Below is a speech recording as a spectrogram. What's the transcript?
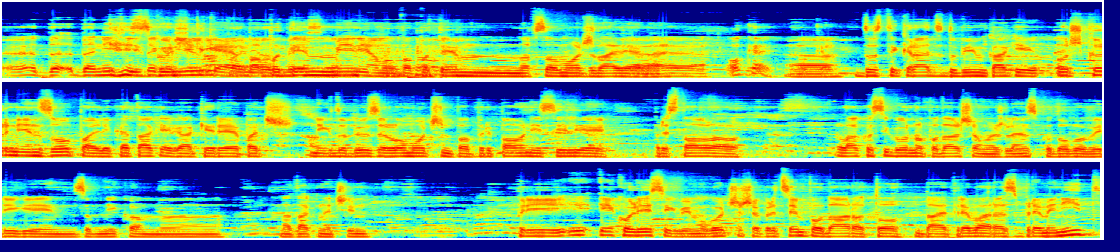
Eh, Da, da ni iz gonilke, pa potem menjamo, pa potem na vso moč dalje. Ja, ja, ja. Okay, okay. Uh, dosti krat dobim kakšen odškrnjen zob ali kaj takega, ker je pač nekdo bil zelo močen, pa pri polni sili predstavljal. Lahko sigurno podaljšamo življenjsko dobo verigi in zobnikom uh, na tak način. Pri e- e-kolesih bi mogoče še predvsem poudaril to, da je treba razbremeniti,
